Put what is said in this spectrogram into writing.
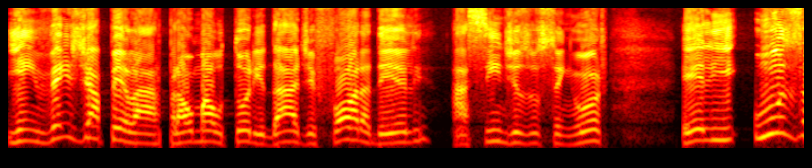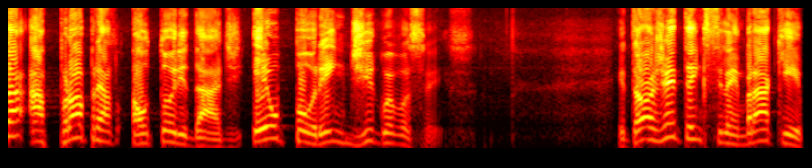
e, em vez de apelar para uma autoridade fora dele, assim diz o Senhor, ele usa a própria autoridade. Eu, porém, digo a vocês. Então a gente tem que se lembrar que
